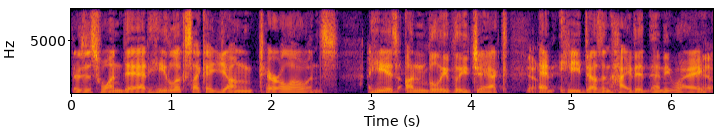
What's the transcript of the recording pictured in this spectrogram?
There's this one dad, he looks like a young Terrell Owens. He is unbelievably jacked, Yeah. and he doesn't hide it in any way. Yeah,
